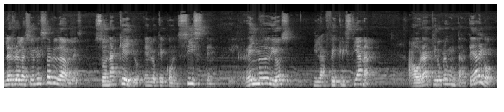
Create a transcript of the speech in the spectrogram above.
Las relaciones saludables son aquello en lo que consisten el reino de Dios y la fe cristiana. Ahora quiero preguntarte algo.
